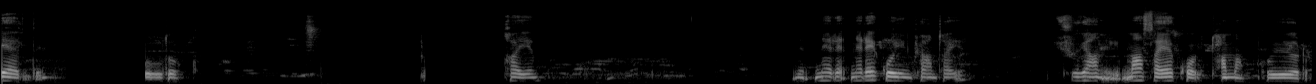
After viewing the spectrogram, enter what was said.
geldi. Bulduk. Bakayım. Ne- Nere, nereye koyayım çantayı? Şu yan masaya koy. Tamam koyuyorum.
